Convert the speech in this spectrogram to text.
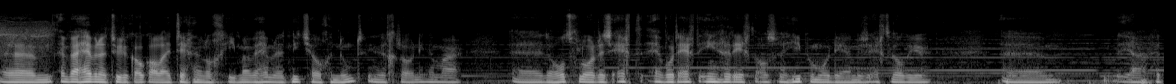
Um, en wij hebben natuurlijk ook allerlei technologie, maar we hebben het niet zo genoemd in de Groningen. Maar uh, de hotfloor is echt, wordt echt ingericht als hypermodern. Dus echt wel weer um, ja, het,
